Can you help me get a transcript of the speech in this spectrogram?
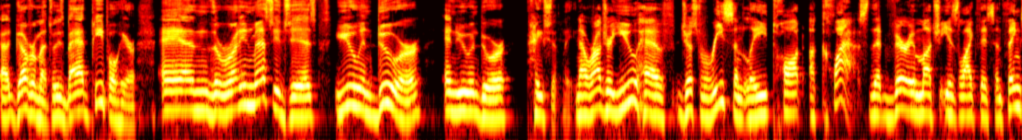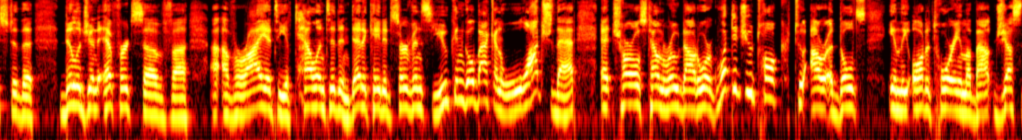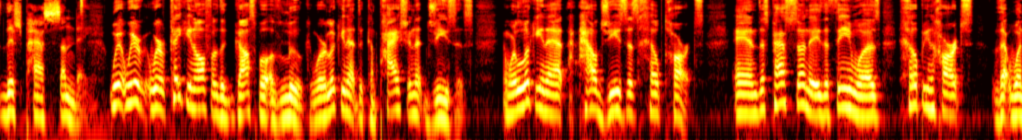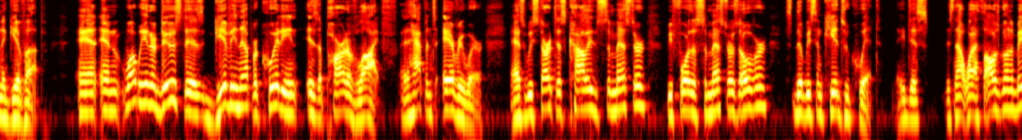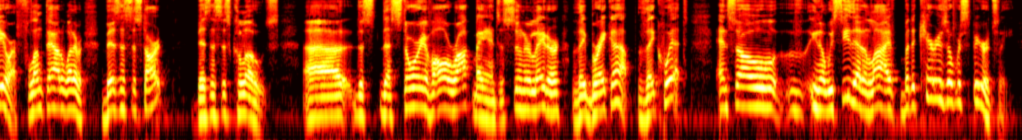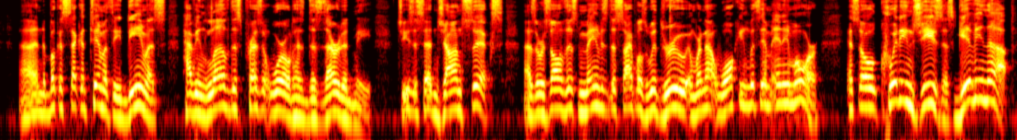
uh, governments or these bad people here. And the running message is you endure and you endure patiently. Now, Roger, you have just recently taught a class that very much is like this, and thanks to the diligent efforts of uh, a variety of talented and dedicated servants, you can go back and watch that at charlestownroad.org. What did you talk to our adults in the auditorium about just this past Sunday? We're, we're, we're taking off of the Gospel of Luke and we're looking at the compassionate Jesus and we're looking at how Jesus helped hearts. And this past Sunday, the theme was helping hearts that want to give up. And, and what we introduced is giving up or quitting is a part of life. It happens everywhere. As we start this college semester, before the semester is over, there'll be some kids who quit. They just it's not what I thought it was going to be, or I flunked out, or whatever. Businesses start, businesses close. Uh, the the story of all rock bands is sooner or later they break up, they quit, and so you know we see that in life, but it carries over spiritually. Uh, in the book of Second Timothy, Demas, having loved this present world, has deserted me. Jesus said in John 6, as a result of this, many of his disciples withdrew and were not walking with him anymore. And so quitting Jesus, giving up,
